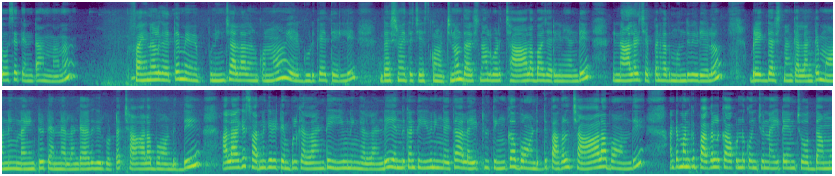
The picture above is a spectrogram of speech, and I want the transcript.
దోశ తింటా అన్నాను. ఫైనల్గా అయితే మేము ఎప్పటి నుంచి వెళ్ళాలనుకున్నాం ఏ గుడికి అయితే వెళ్ళి దర్శనం అయితే చేసుకొని వచ్చినాం. దర్శనాలు కూడా చాలా బాగా జరిగినాయండి. నేను ఆల్రెడీ చెప్పాను కదా ముందు వీడియోలో బ్రేక్ దర్శనానికి వెళ్ళాలంటే మార్నింగ్ నైన్ టు టెన్ వెళ్ళండి. యాదగిరి గుట్ట చాలా బాగుండుద్ది. అలాగే స్వర్ణగిరి టెంపుల్కి వెళ్ళాలంటే ఈవినింగ్ వెళ్ళండి. ఎందుకంటే ఈవినింగ్ అయితే ఆ లైట్లు ఇంకా బాగుండుద్ది. పగలు చాలా బాగుంది. అంటే మనకి పగలు కాకుండా కొంచెం నైట్ టైం చూద్దాము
